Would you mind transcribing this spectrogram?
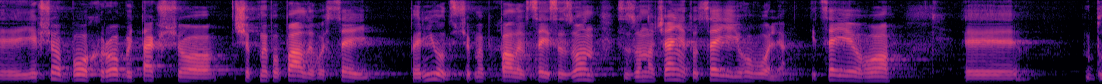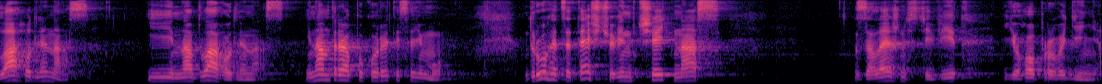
Е, Якщо Бог робить так, що, щоб ми попали в ось цей період, щоб ми попали в цей сезон, сезон навчання, то це є Його воля. І це є Його е, благо для нас. І на благо для нас. І нам треба покоритися йому. Друге, це те, що він вчить нас залежності від Його проведіння.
